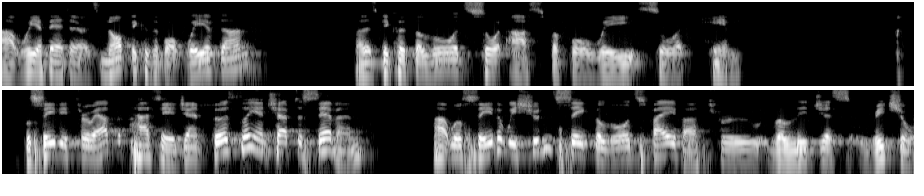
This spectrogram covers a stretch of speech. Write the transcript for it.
uh, we are better. It's not because of what we have done, but it's because the Lord sought us before we sought Him. We'll see this throughout the passage. And firstly, in chapter 7, uh, we'll see that we shouldn't seek the Lord's favour through religious ritual.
